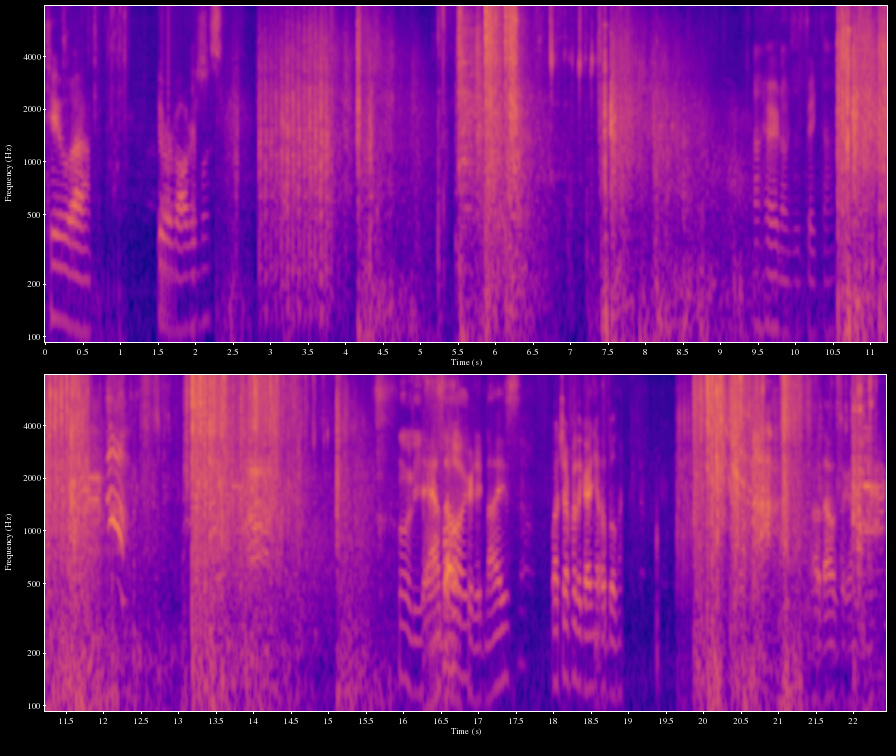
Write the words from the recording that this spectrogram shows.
two uh, two revolvers. Rebels. I heard him just break down. Holy Damn, fuck. that was pretty nice. Watch out for the guy in the yellow building. Oh, that was the guy.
